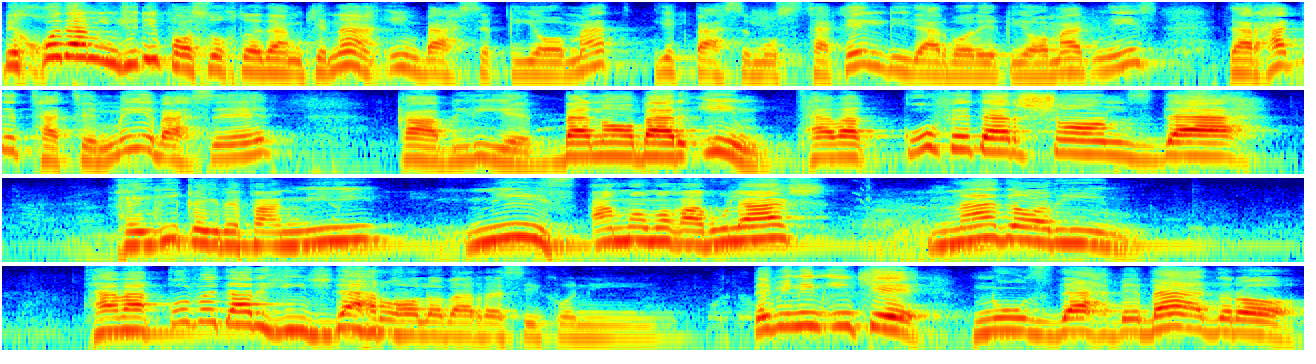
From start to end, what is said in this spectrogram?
به خودم اینجوری پاسخ دادم که نه این بحث قیامت یک بحث مستقلی درباره قیامت نیست. در حد تتمه بحث قبلیه بنابراین توقف در شانزده خیلی غیر فنی نیست. اما ما قبولش نداریم. توقف در 18 رو حالا بررسی کنیم. ببینیم این که 19 به بعد را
